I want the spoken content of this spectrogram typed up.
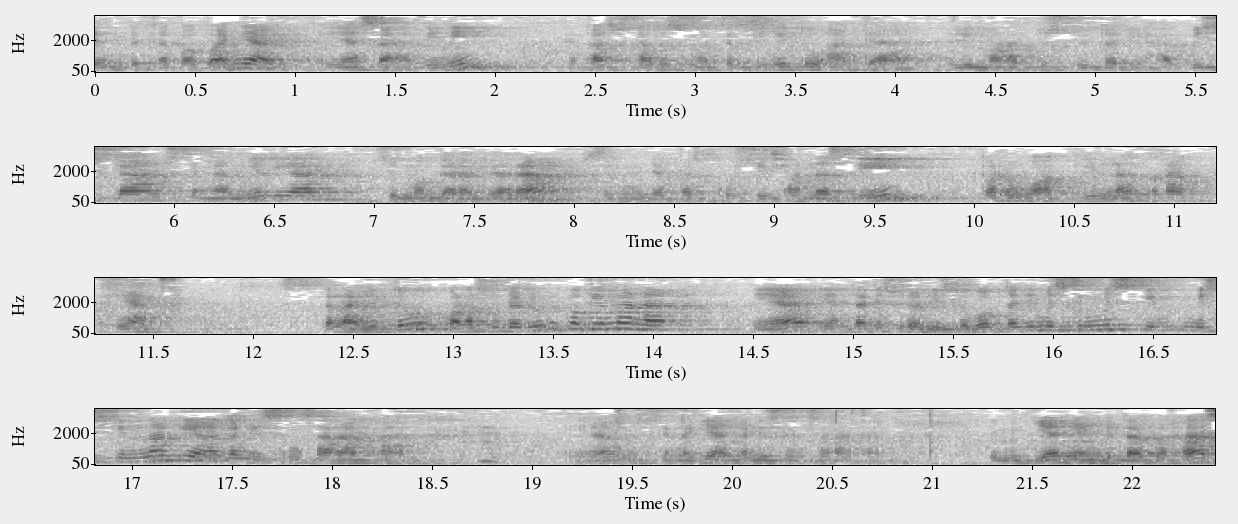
dan betapa banyak ya saat ini kasus-kasus semacam ini tuh ada 500 juta dihabiskan setengah miliar cuma gara-gara mendapat kursi panas di perwakilan rakyat Setelah itu kalau sudah dulu bagaimana? Ya, yang tadi sudah disebut tadi miskin-miskin, miskin lagi yang akan disengsarakan. Ya, miskin lagi akan disengsarakan. Demikian yang kita bahas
